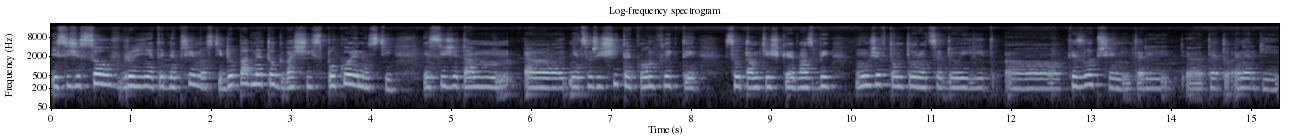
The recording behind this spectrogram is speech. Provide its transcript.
Jestliže jsou v rodině teď nepříjemnosti, dopadne to k vaší spokojenosti. Jestliže tam uh, něco řešíte, konflikty, jsou tam těžké vazby, může v tomto roce dojít ke zlepšení tady této energii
